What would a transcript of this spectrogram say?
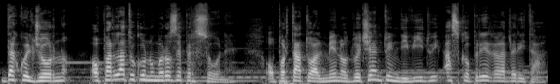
Da quel giorno ho parlato con numerose persone, ho portato almeno 200 individui a scoprire la verità.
